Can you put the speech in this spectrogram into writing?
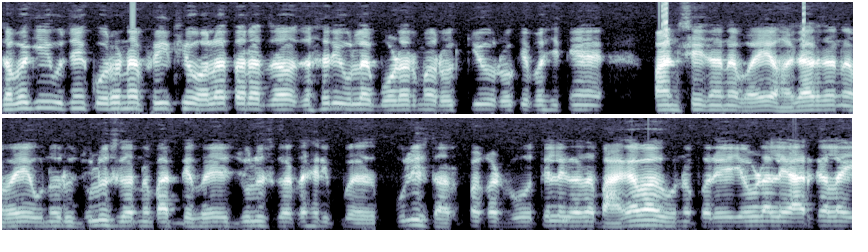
जबकि ऊ चाहिँ कोरोना फ्री थियो होला तर जसरी उसलाई बोर्डरमा रोकियो रोकेपछि त्यहाँ पाँच सयजना भए हजारजना भए उनीहरू जुलुस गर्न बाध्य भए जुलुस गर्दाखेरि पुलिस धरपकड भयो त्यसले गर्दा भागाभाग हुनु पर्यो एउटाले अर्कालाई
